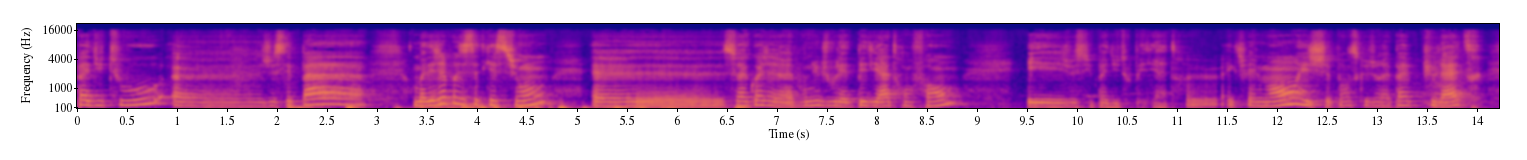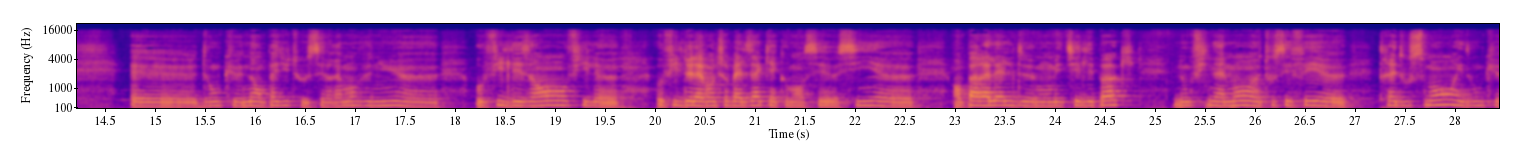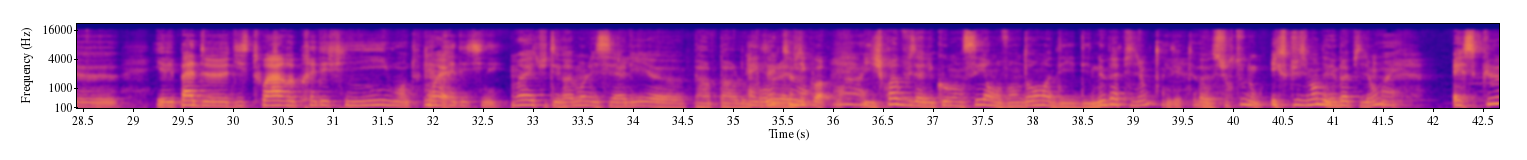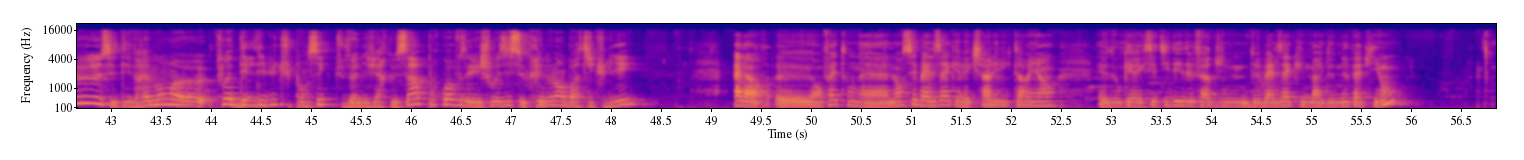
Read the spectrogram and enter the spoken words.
Pas du tout. Euh, je sais pas. On m'a déjà posé cette question. Euh, ce à quoi j'avais répondu que je voulais être pédiatre enfant. Et je suis pas du tout pédiatre euh, actuellement. Et je pense que j'aurais pas pu l'être. Euh, donc euh, non, pas du tout. C'est vraiment venu euh, au fil des ans, au fil, au fil de l'aventure Balzac qui a commencé aussi en parallèle de mon métier de l'époque. Donc finalement, tout s'est fait très doucement et donc il n'y avait pas d'histoire prédéfinie ou en tout cas prédessinée. Ouais, tu t'es vraiment laissé aller par, par, le cours de la vie. Quoi. Et je crois que vous avez commencé en vendant des, des nœuds papillons, surtout donc exclusivement des nœuds papillons. Est-ce que c'était vraiment. Euh, toi, dès le début, tu pensais que tu allais faire que ça? Pourquoi vous avez choisi ce créneau-là en particulier? Alors, euh, en fait, on a lancé Balzac avec Charles et Victorien, euh, donc avec cette idée de faire de Balzac une marque de nœuds papillons,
